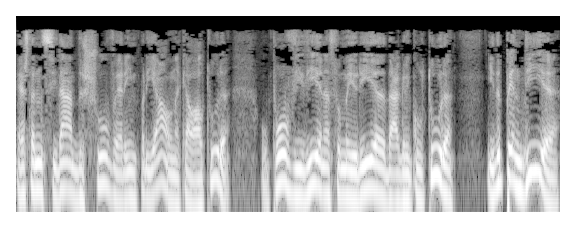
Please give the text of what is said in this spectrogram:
Esta necessidade de chuva era imperial naquela altura. O povo vivia, na sua maioria, da agricultura e dependia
